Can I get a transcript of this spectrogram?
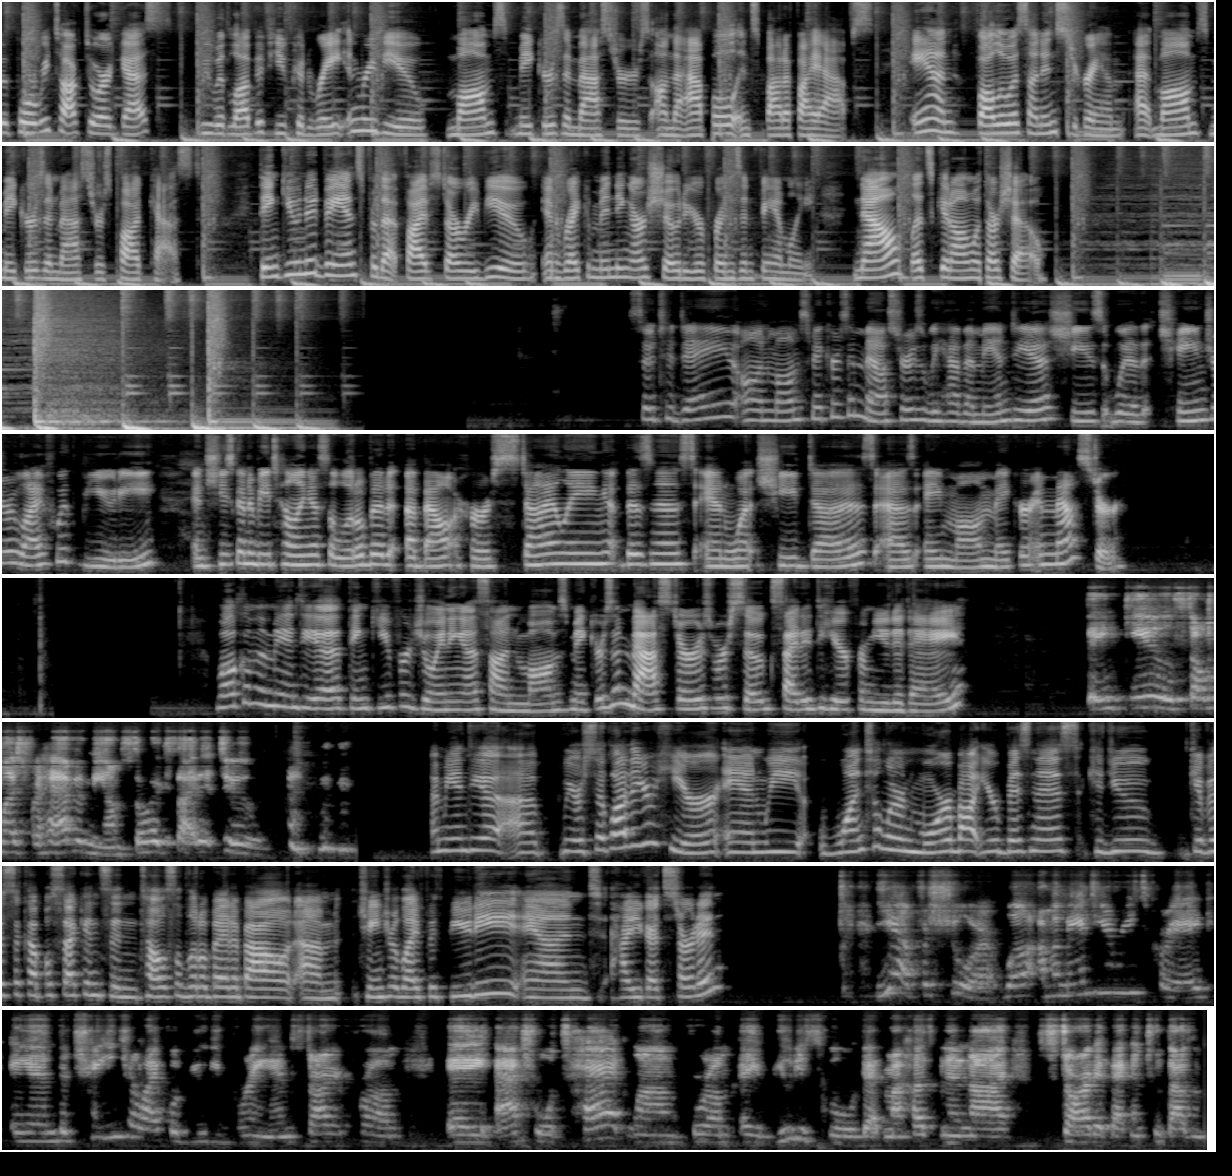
Before we talk to our guests, we would love if you could rate and review Moms, Makers, and Masters on the Apple and Spotify apps. And follow us on Instagram at Moms, Makers, and Masters Podcast. Thank you in advance for that five star review and recommending our show to your friends and family. Now, let's get on with our show. So today on Moms Makers and Masters, we have Amandia. She's with Change Your Life with Beauty, and she's going to be telling us a little bit about her styling business and what she does as a mom maker and master. Welcome, Amandia. Thank you for joining us on Moms Makers and Masters. We're so excited to hear from you today. Thank you so much for having me. I'm so excited too. Amandia, uh, we are so glad that you're here and we want to learn more about your business. Could you give us a couple seconds and tell us a little bit about um, Change Your Life with Beauty and how you got started? Yeah, for sure. Well, I'm Amandia Reese Craig, and the Change Your Life with Beauty brand started from a actual tagline from a beauty school that my husband and I started back in 2014.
